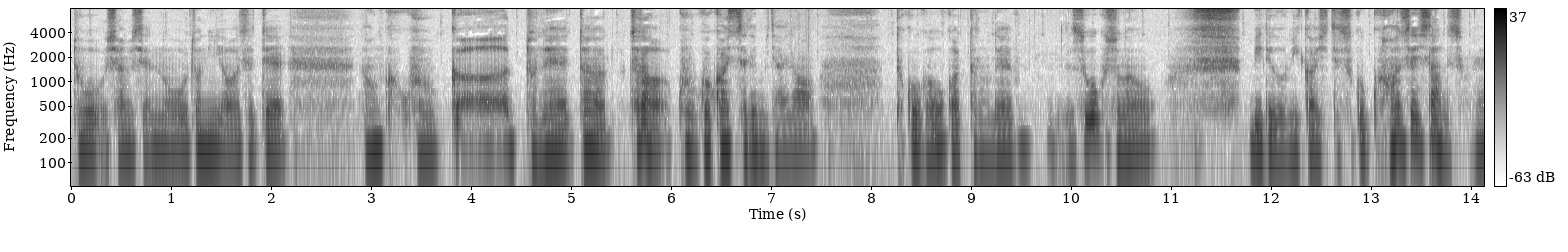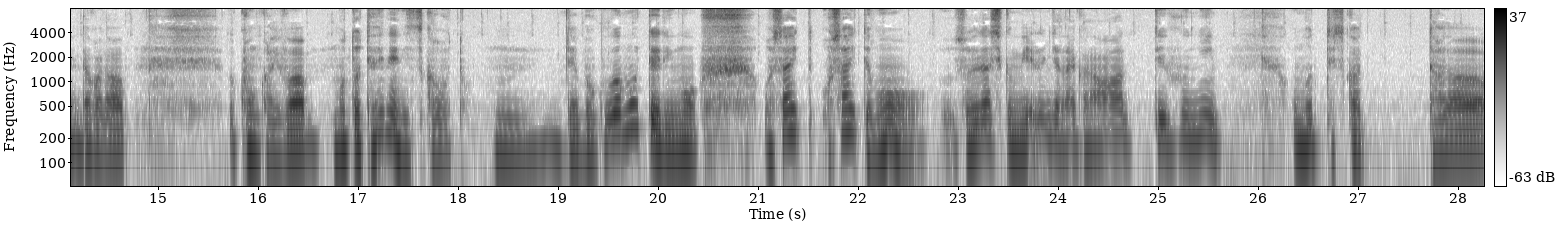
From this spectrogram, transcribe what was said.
と三味線の音に合わせてなんかこうガーッとねただただこう動かしたりみたいなとこが多かったのですごくそのビデオを見返してすごく反省したんですよね。だから今回はもっと丁寧に使おうと。うん、で僕が思ったよりも抑え抑えてもそれらしく見えるんじゃないかなってっていうふうに思って使ったら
